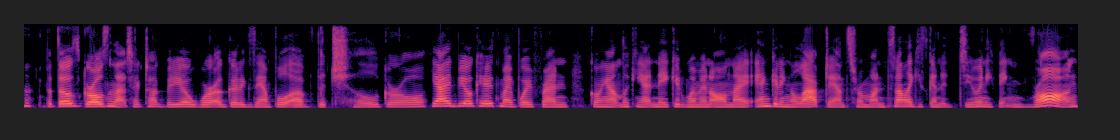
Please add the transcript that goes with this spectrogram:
but those girls in that TikTok video were a good example of the chill girl. Yeah, I'd be okay with my boyfriend going out looking at naked women all night and getting a lap dance from one. It's not like he's to do anything wrong.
